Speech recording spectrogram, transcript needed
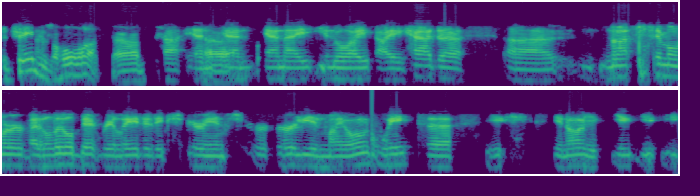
it, changes a whole lot. Uh, uh, and uh, and and I, you know, I I had a uh, not similar but a little bit related experience early in my own weight. Uh, you, you know, you you you,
